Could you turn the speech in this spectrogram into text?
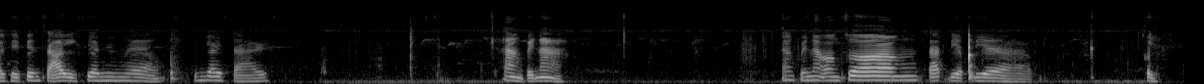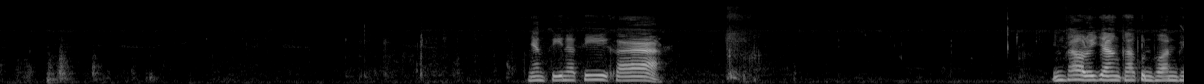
อยสิเป็นสาวอีกเส้นหนึ่งแล้ว คุณยายสายทางไปหน้าทางไปหน้าอองซอง ตัดเรียบเรียบเอ้ยยังสีนาทีค่ะกินข้าวหรือยังคะคุณพรเพ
